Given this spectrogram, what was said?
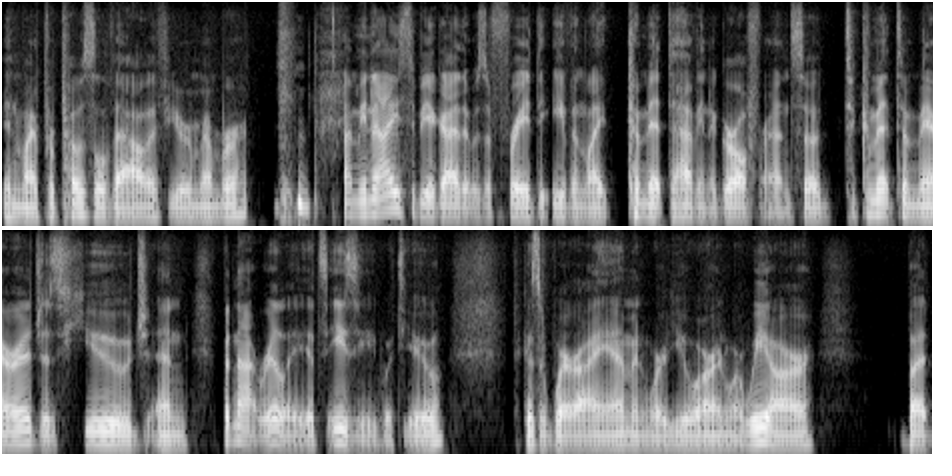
in my proposal vow, if you remember. I mean, I used to be a guy that was afraid to even like commit to having a girlfriend. So to commit to marriage is huge and but not really. It's easy with you because of where I am and where you are and where we are but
